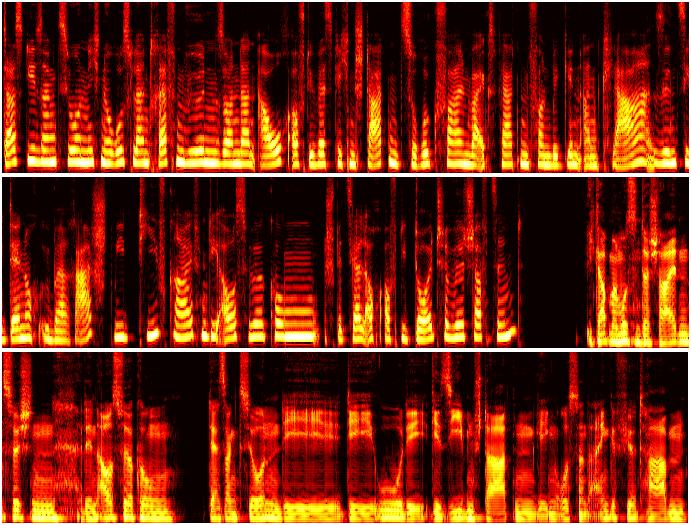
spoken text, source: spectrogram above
Dass die Sanktionen nicht nur Russland treffen würden, sondern auch auf die westlichen Staaten zurückfallen, war Experten von Beginn an klar. Sind Sie dennoch überrascht, wie tiefgreifend die Auswirkungen speziell auch auf die deutsche Wirtschaft sind? Ich glaube, man muss unterscheiden zwischen den Auswirkungen der Sanktionen, die die EU, die G7-Staaten gegen Russland eingeführt haben.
